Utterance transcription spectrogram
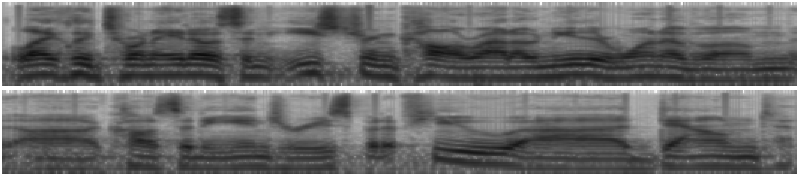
likely tornadoes in eastern Colorado. Neither one of them uh, caused any injuries, but a few uh, downed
